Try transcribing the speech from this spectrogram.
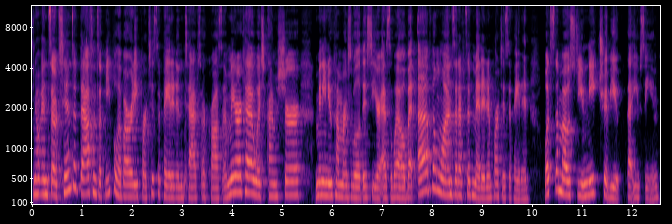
You know, and so tens of thousands of people have already participated in TAPS across America, which I'm sure many newcomers will this year as well. But of the ones that have submitted and participated, what's the most unique tribute that you've seen?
